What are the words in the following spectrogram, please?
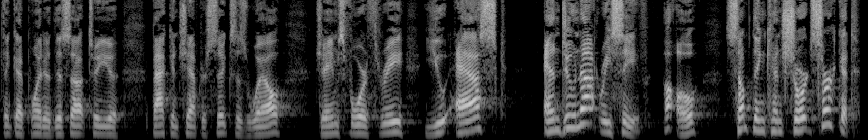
think I pointed this out to you back in chapter 6 as well. James 4 3, you ask and do not receive. Uh oh, something can short circuit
